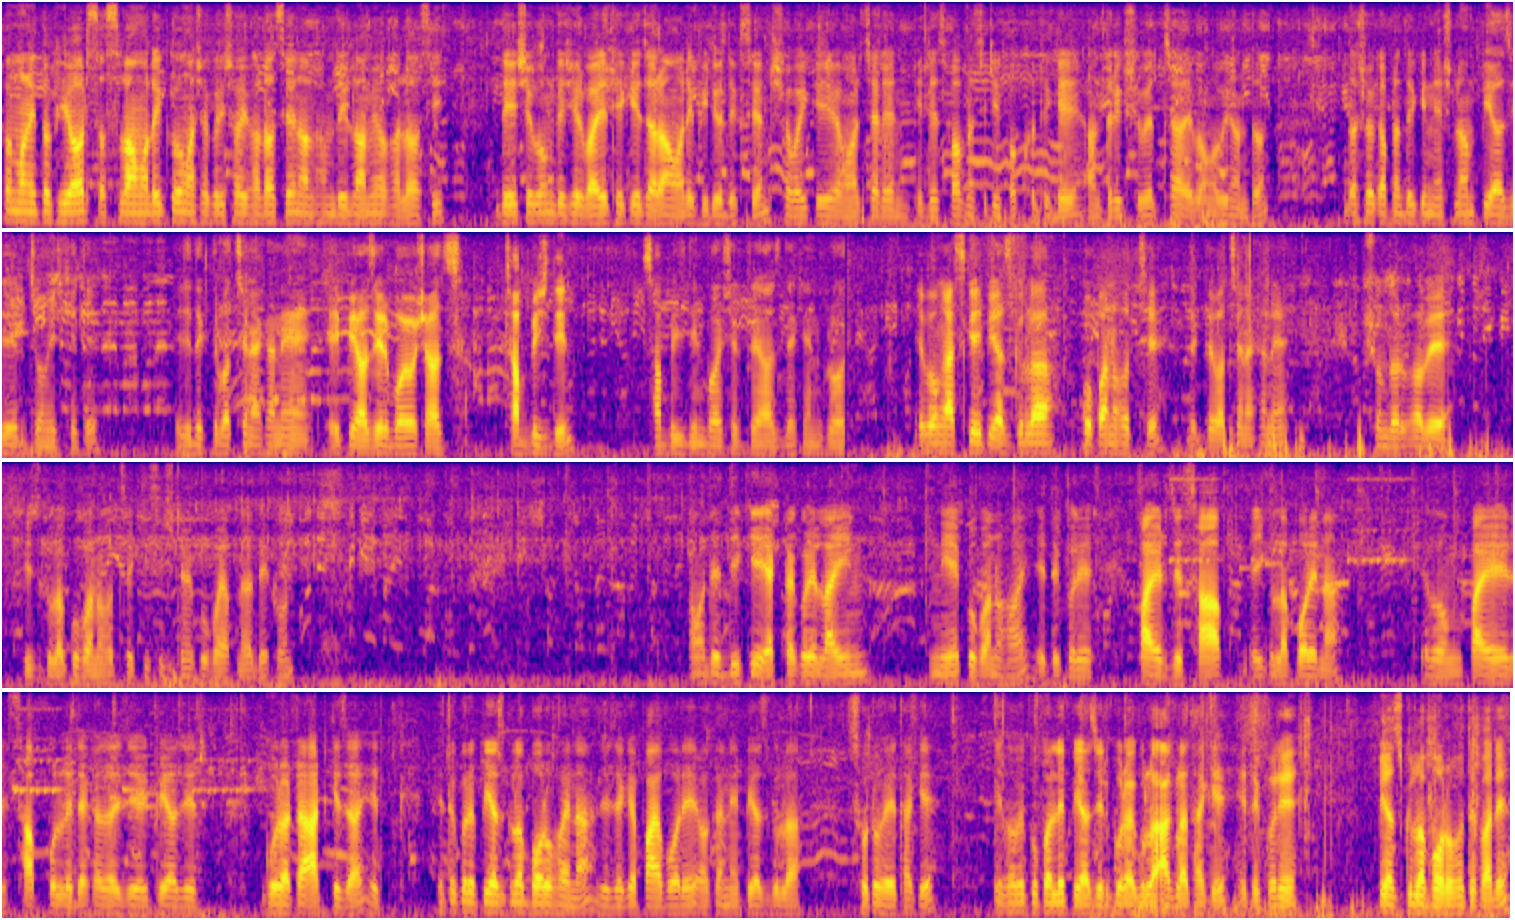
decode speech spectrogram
সম্মানিত ভিউয়ার্স, আসসালামু আলাইকুম। আশা করি সবাই ভালো আছেন। আলহামদুলিল্লাহ, আমিও ভালো আছি। দেশ এবং দেশের বাইরে থেকে যারা আমার এই ভিডিও দেখছেন, সবাইকে আমার চ্যানেল ভিলেজ পাবনা সিটির পক্ষ থেকে আন্তরিক শুভেচ্ছা এবং অভিনন্দন। দর্শক, আপনাদেরকে নিয়ে আসলাম পেঁয়াজের জমির খেতে এই যে দেখতে পাচ্ছেন, এখানে এই পেঁয়াজের বয়স আজ ছাব্বিশ দিন। ছাব্বিশ দিন বয়সের পেঁয়াজ, দেখেন গ্রোথ এবং আজকে এই পেঁয়াজগুলা কোপানো হচ্ছে। দেখতে পাচ্ছেন, এখানে সুন্দরভাবে পিসগুলো কোপানো হচ্ছে, কি সিস্টেমে কোপায় আপনারা দেখুন। আমাদের দিকে একটা করে লাইন নিয়ে কোপানো হয়, এতে করে পায়ের যে ছাপ, এইগুলা পড়ে না। এবং পায়ের ছাপ পড়লে দেখা যায় যে ওই পেঁয়াজের গোড়াটা আটকে যায়। এতে করে পেঁয়াজগুলো বড় হয় না, যে জায়গায় পা পড়ে, ওখানে পেঁয়াজগুলা ছোট হয়ে থাকে। এভাবে কোপালে পেঁয়াজের গোড়াগুলো আগলা থাকে, এতে করে পেঁয়াজগুলো বড় হতে পারে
